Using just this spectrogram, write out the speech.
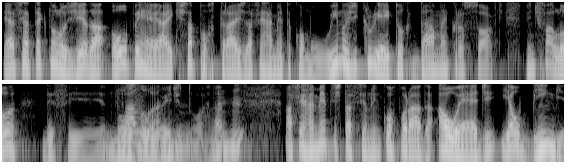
Essa é a tecnologia da OpenAI que está por trás da ferramenta como o Image Creator da Microsoft. A gente falou desse novo falou. editor, né? Uhum. A ferramenta está sendo incorporada ao Edge e ao Bing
